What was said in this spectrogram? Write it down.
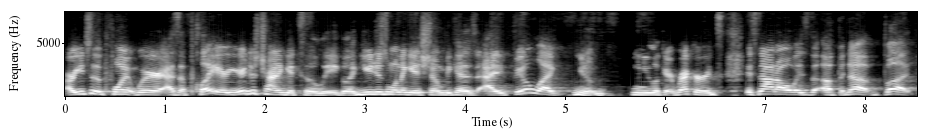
are you to the point where as a player, you're just trying to get to the league? Like you just want to get shown because I feel like, you know, when you look at records, it's not always the up and up, but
